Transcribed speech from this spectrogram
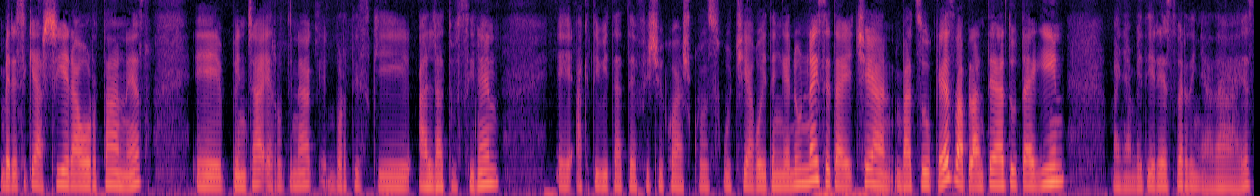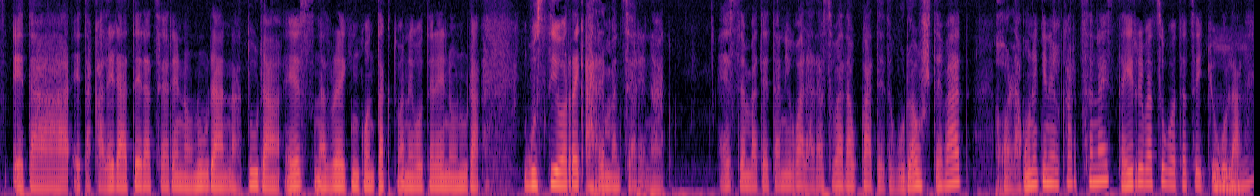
bereziki hasiera hortan, ez? E, pentsa, errutinak bortizki aldatu ziren, e, aktivitate fisiko askoz gutxiago egiten genuen, naiz eta etxean batzuk, ez? Ba, planteatuta egin, baina beti ere ezberdina da, ez? Eta, eta kalera ateratzearen onura, natura, ez? Naturarekin kontaktuan egoteren onura, guzti horrek harremantzearenak. Ez, zenbatetan igual arazo bat daukat edo burua uste bat, jo, lagunekin elkartzen naiz, eta irri batzuk botatzea ditugula. Mhm.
